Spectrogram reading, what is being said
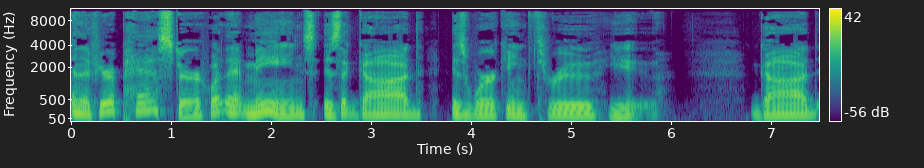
And if you're a pastor, what that means is that God is working through you. God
